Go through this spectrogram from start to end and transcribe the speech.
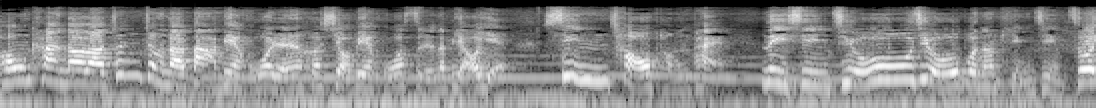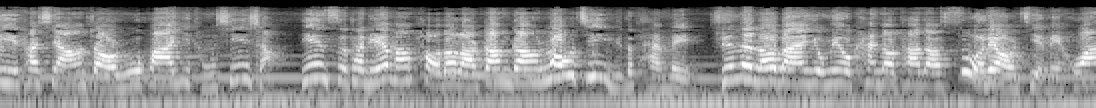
红看到了真正的大变活人和小变活死人的表演，心潮澎湃，内心久久不能平静，所以她想找如花一同欣赏。因此，她连忙跑到了刚刚捞金鱼的摊位，询问老板有没有看到她的塑料姐妹花。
